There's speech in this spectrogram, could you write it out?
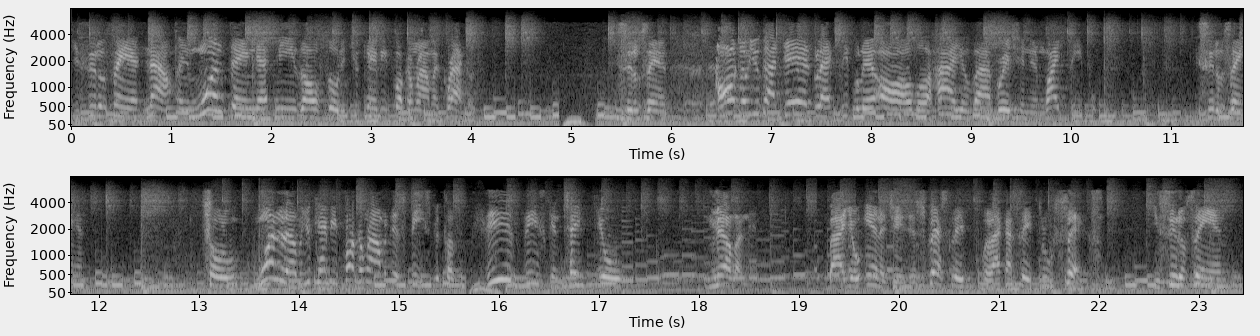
You see what I'm saying? Now, and one thing that means also that you can't be fucking around with crackers. You see what I'm saying? Although you got dead black people, they are of a higher vibration than white people. You see what I'm saying? So one level, you can't be fucking around with this beast because these beasts can take your melanin by your energy, especially, like I say, through sex. You see what I'm saying?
